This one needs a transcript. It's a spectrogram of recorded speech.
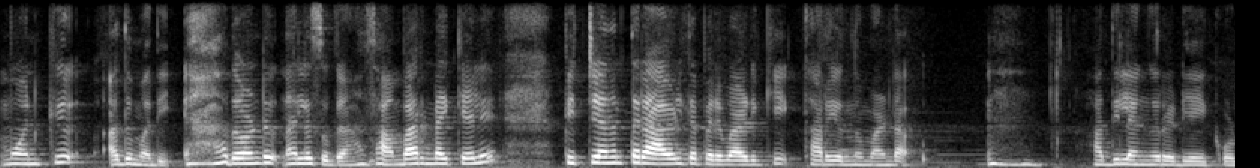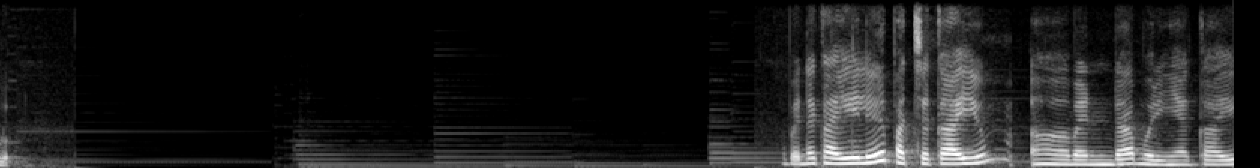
മോൻക്ക് അത് മതി. അതുകൊണ്ട് നല്ല സുഖമാണ് സാമ്പാർ ഉണ്ടാക്കിയാൽ പിറ്റേന്നത്തെ രാവിലത്തെ പരിപാടിക്ക് കറിയൊന്നും വേണ്ട. അതിലങ്ങ് റെഡി ആയിക്കോളും. അപ്പോൾ എന്റെ കയ്യിൽ പച്ചക്കായും വെണ്ട മുരിങ്ങക്കായ്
